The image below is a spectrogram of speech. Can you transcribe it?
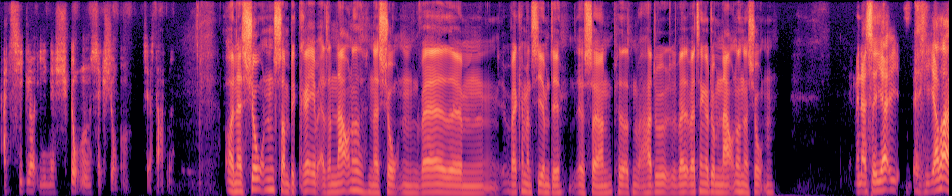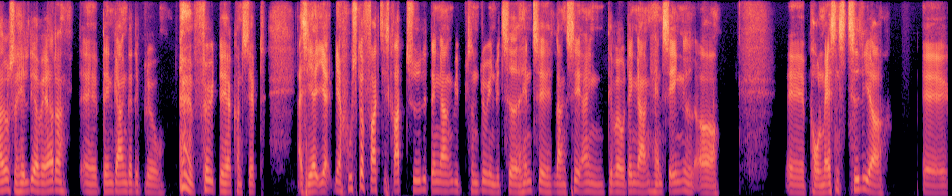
artikler i Nationen-sektionen til at starte med. Og nationen som begreb, altså navnet nationen, hvad, øhm, hvad kan man sige om det, øh, Søren Pedersen? Har du, hvad, hvad tænker du om navnet nationen? Men altså, jeg, jeg var jo så heldig at være der, øh, dengang, da det blev født, det her koncept. Altså, jeg, jeg, jeg husker faktisk ret tydeligt, dengang vi sådan blev inviteret hen til lanceringen. Det var jo dengang Hans Engel og øh, Paul Massens tidligere øh,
